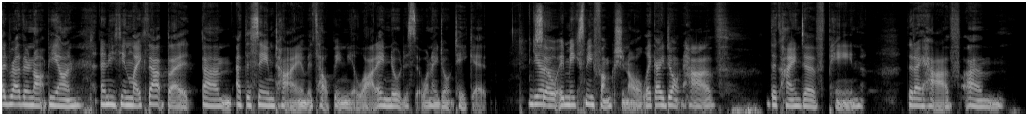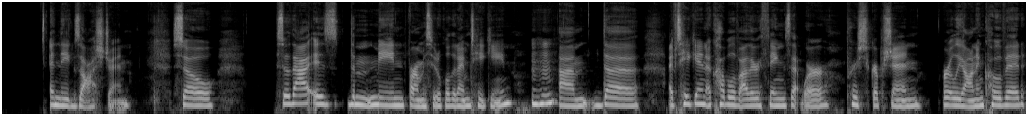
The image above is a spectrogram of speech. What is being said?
I'd rather not be on anything like that, but um, at the same time, it's helping me a lot. I notice it when I don't take it. Yeah. So it makes me functional. Like I don't have the kind of pain that I have um, and the exhaustion. So, so that is the main pharmaceutical that I'm taking. Mhm. Um, the I've taken a couple of other things that were prescription early on in COVID,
